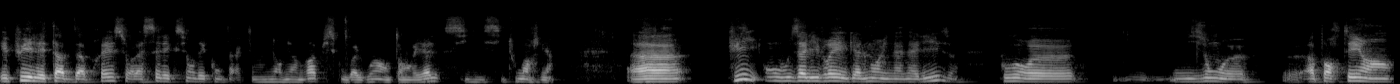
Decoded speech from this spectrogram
Et puis l'étape d'après sur la sélection des contacts. On y reviendra puisqu'on va le voir en temps réel si, tout marche bien. Euh, puis, on vous a livré également une analyse pour, euh, disons, euh, apporter un,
